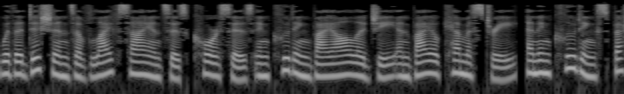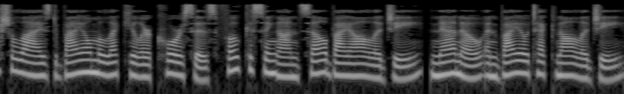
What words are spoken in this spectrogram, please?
with additions of life sciences courses including biology and biochemistry, and including specialized biomolecular courses focusing on cell biology, nano and biotechnology,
